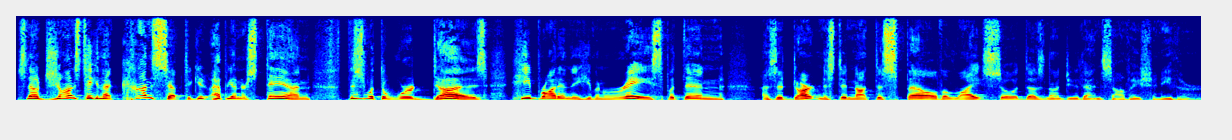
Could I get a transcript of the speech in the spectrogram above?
So now John's taking that concept to get, help you understand this is what the word does. He brought in the human race, but then as the darkness did not dispel the light, so it does not do that in salvation either.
